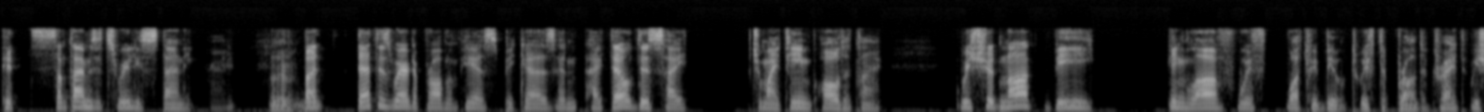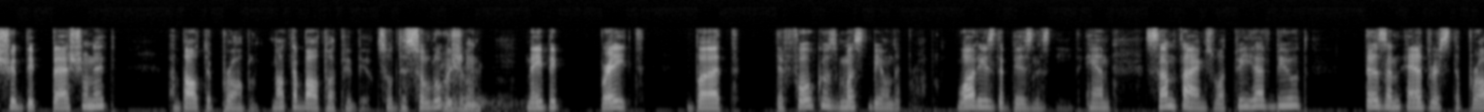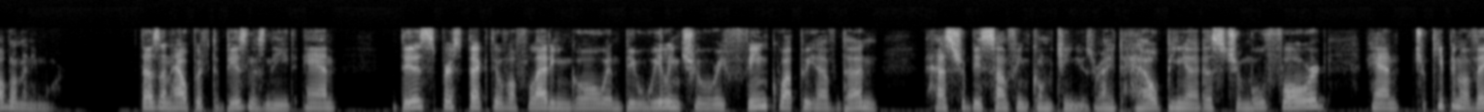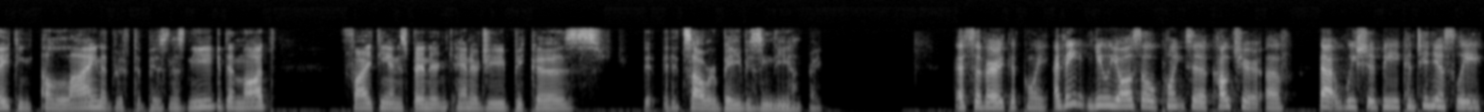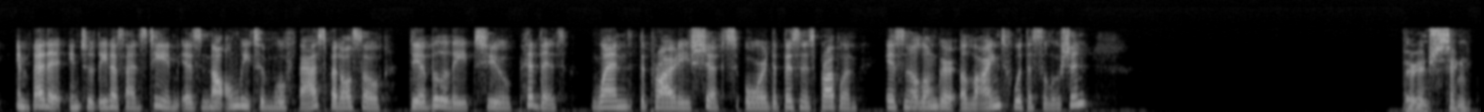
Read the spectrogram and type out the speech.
it sometimes it's really stunning, right? Mm-hmm. But that is where the problem is because and I tell this I to my team all the time. We should not be in love with what we built, with the product, right? We should be passionate about the problem, not about what we built. So the solution mm-hmm. may be great, but the focus must be on the problem. What is the business need? And sometimes what we have built doesn't address the problem anymore, doesn't help with the business need. And this perspective of letting go and be willing to rethink what we have done has to be something continuous, right? Helping us to move forward and to keep innovating aligned with the business need and not fighting and spending energy because it's our babies in the end, right? That's a very good point. I think you, also point to a culture of that we should be continuously embedded into data science team is not only to move fast, but also the ability to pivot when the priority shifts or the business problem is no longer aligned with the solution. Very interesting.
